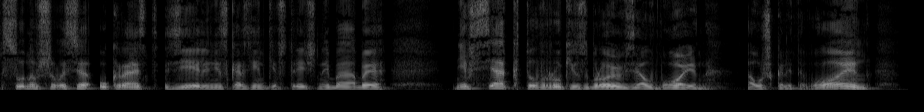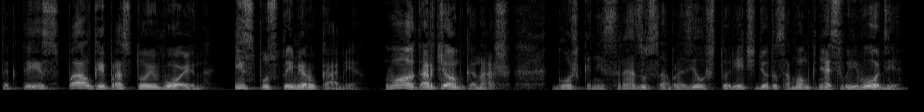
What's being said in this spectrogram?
сунувшегося украсть зелени с корзинки встречной бабы. Не всяк, кто в руки сброю взял воин. А уж коли ты воин, так ты с палкой простой воин, и с пустыми руками. Вот, Артемка наш. Гошка не сразу сообразил, что речь идет о самом князь-воеводе.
